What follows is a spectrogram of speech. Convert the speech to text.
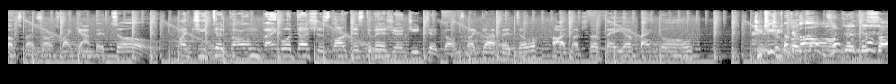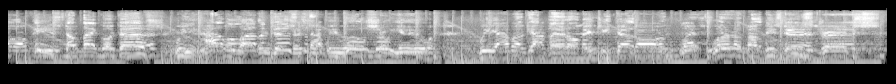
Bazar is my capital. On Chittagong, Bangladesh's largest division. Chittagong's my capital. I touch the Bay of Bengal. Chittagong's in the southeast of Bangladesh. We have 11 districts that we will show you. We have a capital named Chittagong. Let's learn about these districts.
